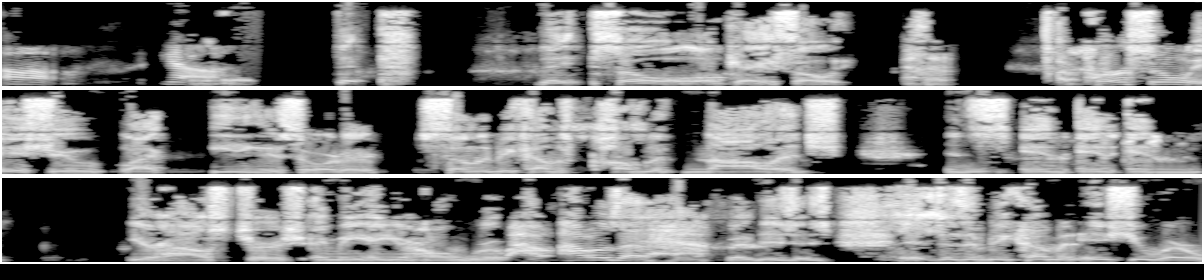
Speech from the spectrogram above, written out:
Uh, yeah. they, they, so, okay, so a personal issue like eating disorder suddenly becomes public knowledge in, in, in, in your house church, I mean, in your home group. How, how does that happen? Is, is, does it become an issue where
